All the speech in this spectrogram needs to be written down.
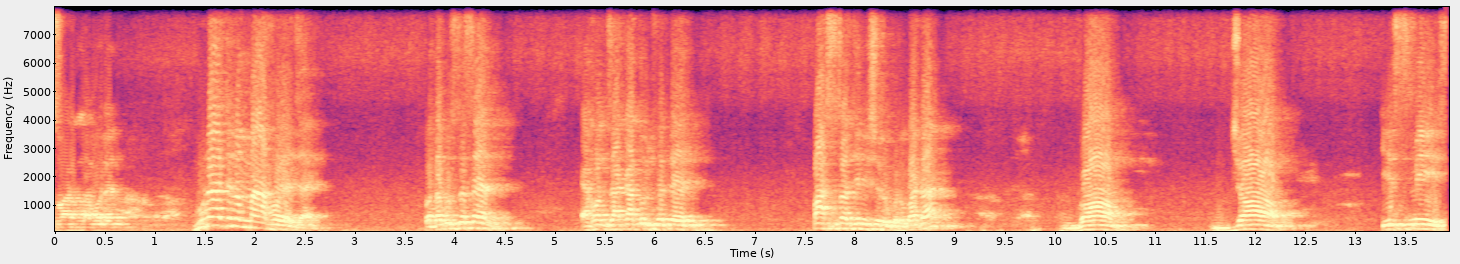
সুবহানাল্লাহ বলেন, গুনাহ যেন মাফ হয়ে যায়। কথা বুঝতেছেন? এখন জাকাতুল ফিতর পাঁচটা জিনিসের উপর, কয়টা? গম, জব কিশমিশ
